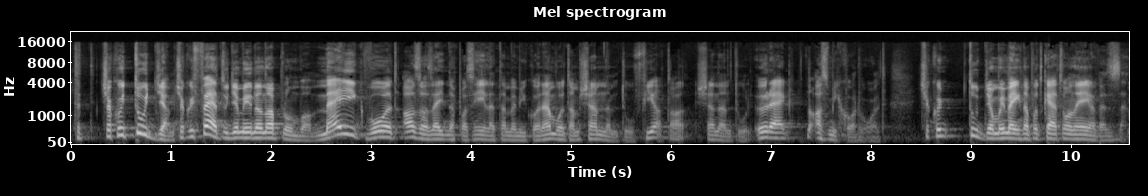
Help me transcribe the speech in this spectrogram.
Tehát csak hogy tudjam, csak hogy fel tudjam írni a naplomban. Melyik volt az az egy nap az életemben, mikor nem voltam sem nem túl fiatal, sem nem túl öreg, na az mikor volt. Csak hogy tudjam, hogy melyik napot kellett volna élvezzem.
